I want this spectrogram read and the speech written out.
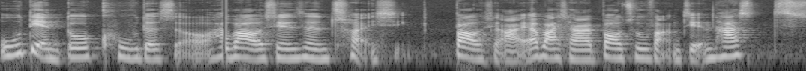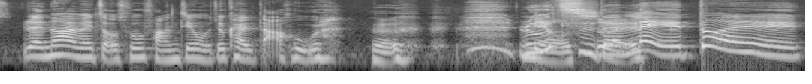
五点多哭的时候，他把我先生踹醒，抱小孩要把小孩抱出房间，他人都还没走出房间，我就开始打呼了。如此的累，对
